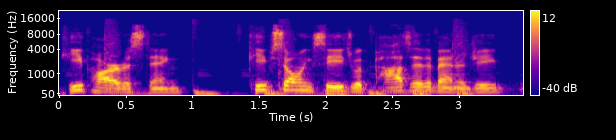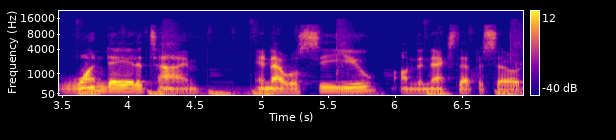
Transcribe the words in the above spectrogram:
keep harvesting, keep sowing seeds with positive energy one day at a time. And I will see you on the next episode.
